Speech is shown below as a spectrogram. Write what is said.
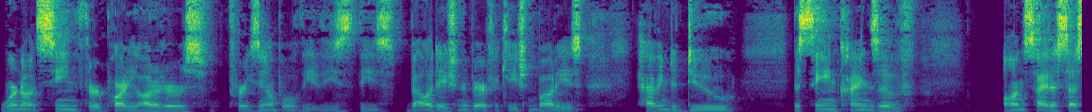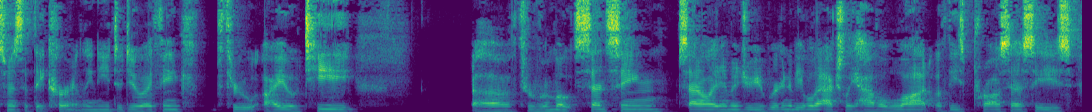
we're not seeing third party auditors, for example, these these validation and verification bodies having to do the same kinds of on-site assessments that they currently need to do. I think through IoT, uh, through remote sensing, satellite imagery, we're going to be able to actually have a lot of these processes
